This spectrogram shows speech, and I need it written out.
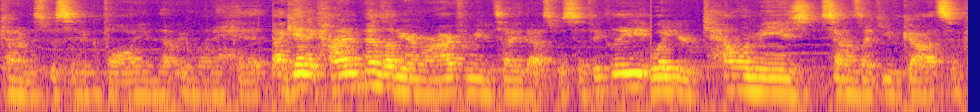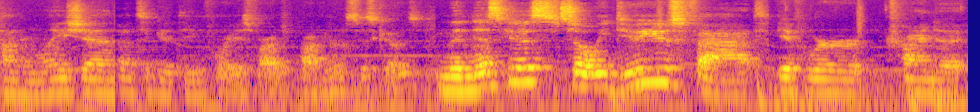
kind of a specific volume that we want to hit. Again, it kind of depends on your MRI for me to tell you that specifically. What you're telling me is sounds like you've got some condylation. That's a good thing for you as far as prognosis goes. Meniscus. So we do use fat if we're trying to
